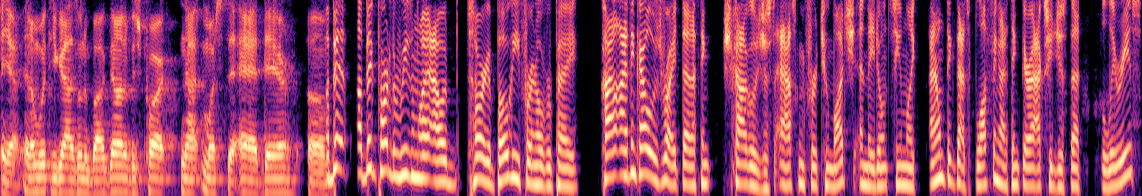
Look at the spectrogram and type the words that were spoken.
Yeah, and I'm with you guys on the Bogdanovich part. Not much to add there. Um, a bit, a big part of the reason why I would target Bogey for an overpay. Kyle, I think Kyle was right that I think Chicago is just asking for too much, and they don't seem like. I don't think that's bluffing. I think they're actually just that delirious.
